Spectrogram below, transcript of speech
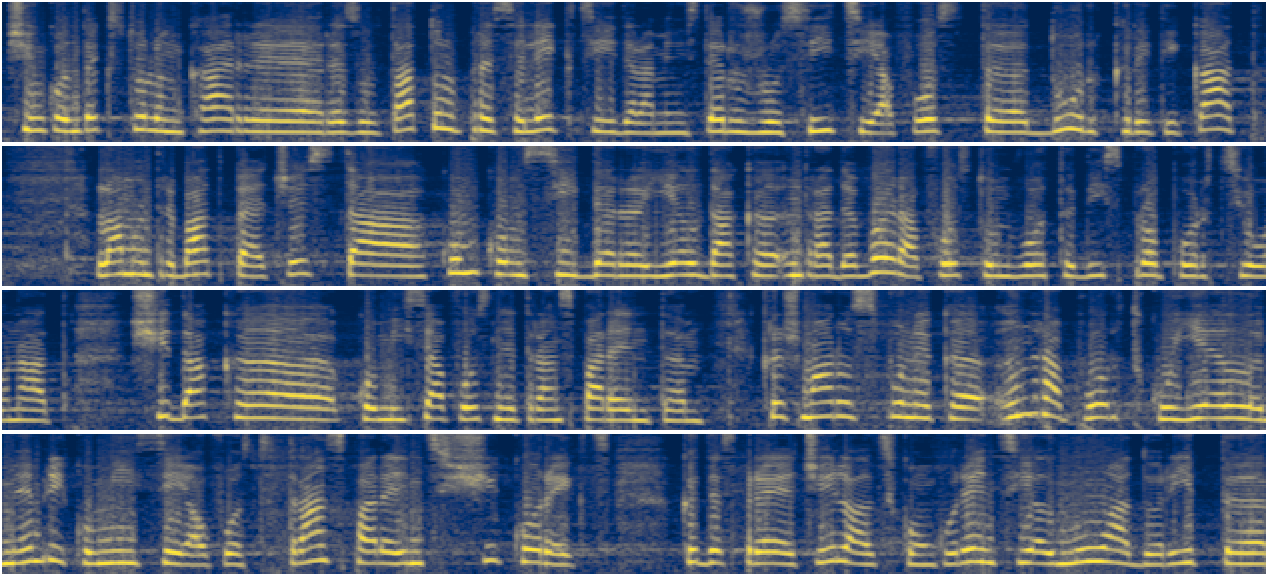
și în contextul în care rezultatul Rezultatul preselecției de la Ministerul Justiției a fost uh, dur criticat. L-am întrebat pe acesta cum consideră el dacă într-adevăr a fost un vot disproporționat și dacă comisia a fost netransparentă. Crășmaru spune că în raport cu el, membrii comisiei au fost transparenți și corecți, cât despre ceilalți concurenți, el nu a dorit uh,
